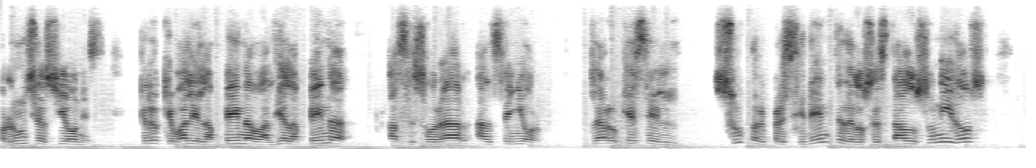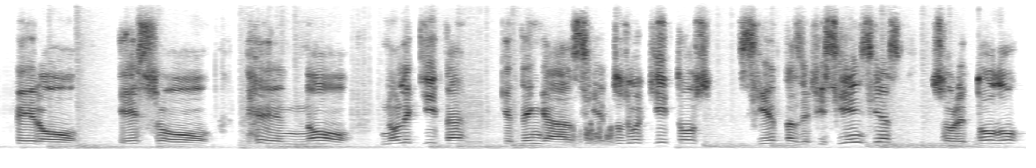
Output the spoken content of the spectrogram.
pronunciaciones. Creo que vale la pena, valdría la pena asesorar al señor. Claro que es el superpresidente de los Estados Unidos, pero eso eh, no, no le quita que tenga ciertos huequitos, ciertas deficiencias, sobre todo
